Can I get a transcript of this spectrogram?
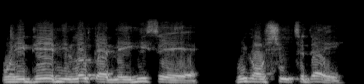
what he did, he looked at me. He said, "We gonna shoot today."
